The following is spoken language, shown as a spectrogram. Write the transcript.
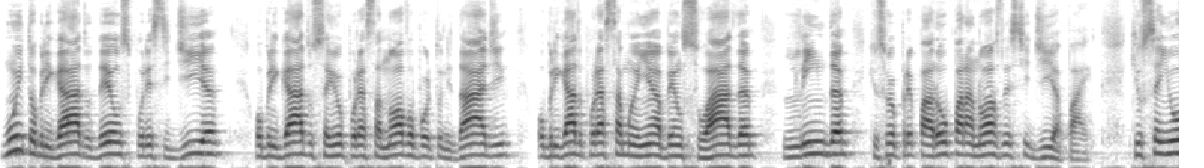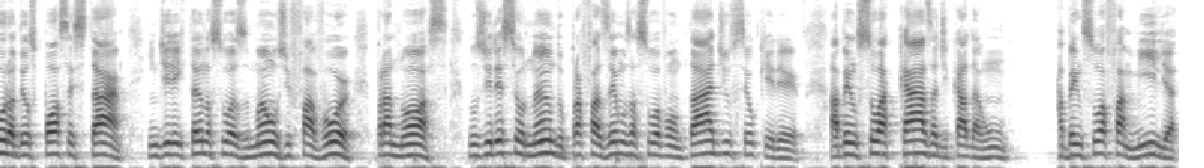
Muito obrigado, Deus, por esse dia. Obrigado, Senhor, por essa nova oportunidade. Obrigado por essa manhã abençoada, linda, que o Senhor preparou para nós neste dia, Pai. Que o Senhor, ó Deus, possa estar endireitando as suas mãos de favor para nós, nos direcionando para fazermos a sua vontade e o seu querer. Abençoa a casa de cada um. Abençoa a família,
